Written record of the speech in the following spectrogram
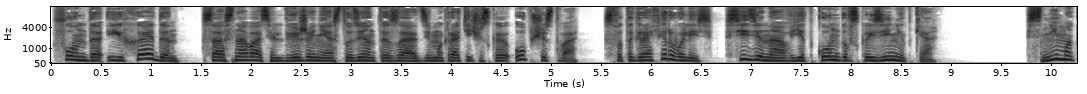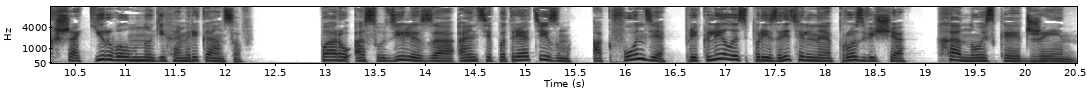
Фонда и Хайден, сооснователь движения «Студенты за демократическое общество», сфотографировались, сидя на вьетконговской зенитке. Снимок шокировал многих американцев. Пару осудили за антипатриотизм, а к Фонде приклеилось презрительное прозвище «Ханойская Джейн».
